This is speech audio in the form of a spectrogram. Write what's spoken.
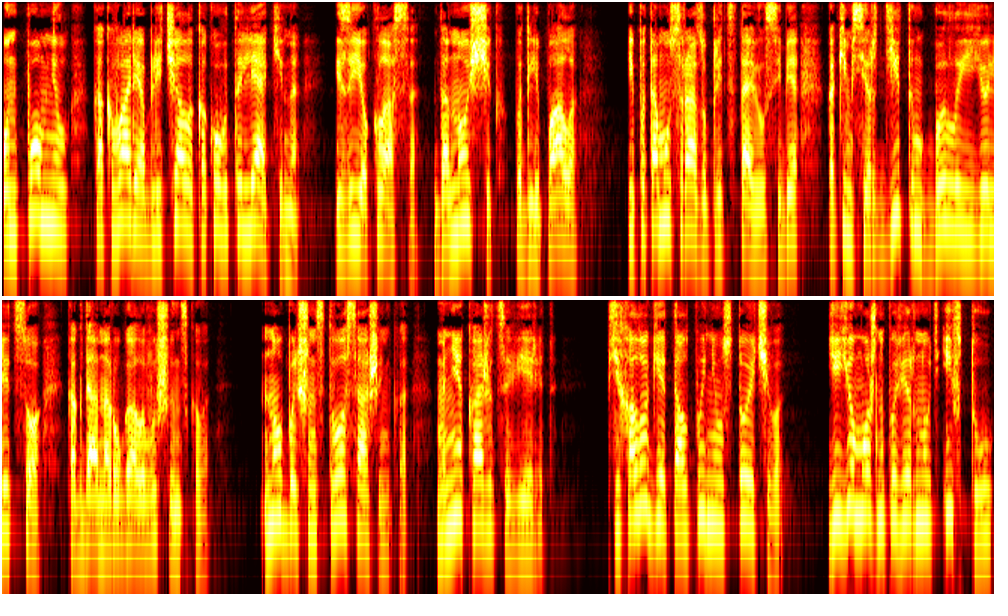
Он помнил, как Варя обличала какого-то Лякина из ее класса, доносчик, подлипала, и потому сразу представил себе, каким сердитым было ее лицо, когда она ругала Вышинского. Но большинство, Сашенька, мне кажется, верит. Психология толпы неустойчива. Ее можно повернуть и в ту,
